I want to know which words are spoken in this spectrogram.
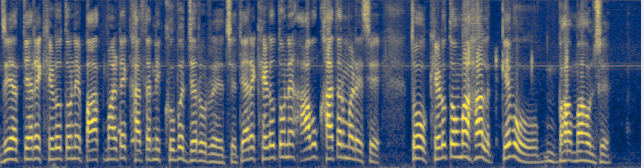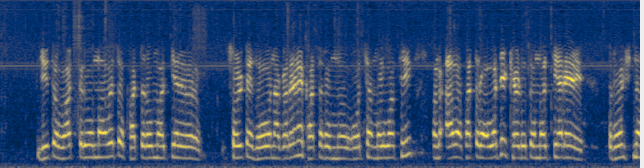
જે અત્યારે ખેડૂતોને પાક માટે ખાતરની ખૂબ જ જરૂર રહે છે. ત્યારે ખેડૂતોને આવું ખાતર મળે છે. તો ખેડૂતોમાં હાલ કેવો માહોલ છે? જી તો વાત કરવામાં આવે તો ખાતરોમાં અત્યારે શોર્ટેજ હોવાના કારણે ખાતરો ઓછા મળવાથી અને આવા ખાતરો આવવાથી ખેડૂતોમાં અત્યારે રોષનો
